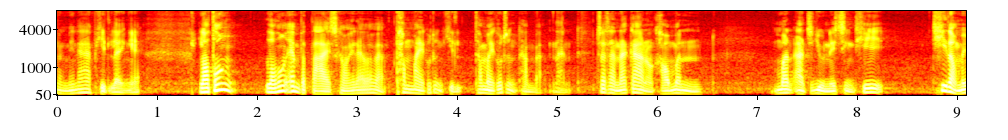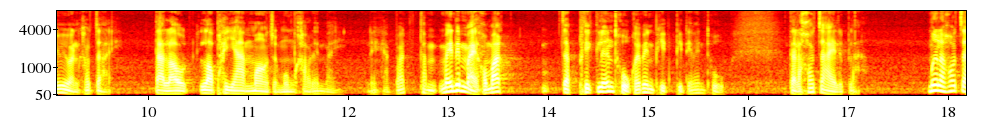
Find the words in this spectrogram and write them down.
มันไม่น่าผิดอะไรเงี้ยเราต้องเราต้องเอมพัตไตส์เขาให้ได้ว่าแบบทำไมเขาถึงคิดทำไมเขาถึงทำแบบนั้น สถานการณ์ของเขามันมันอาจจะอยู่ในสิ่งที่ที่เราไม่มีวันเข้าใจ แต่เราเราพยายามมองจากมุมเขาได้ไหมนะครับว่าไม่ได้หมายความว่าจะพลิกเรื่องถูกให้เป็นผิดผิดให้เป็นถูก แต่เราเข้าใจหรือเปล่า เมื่อเราเข้าใจ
